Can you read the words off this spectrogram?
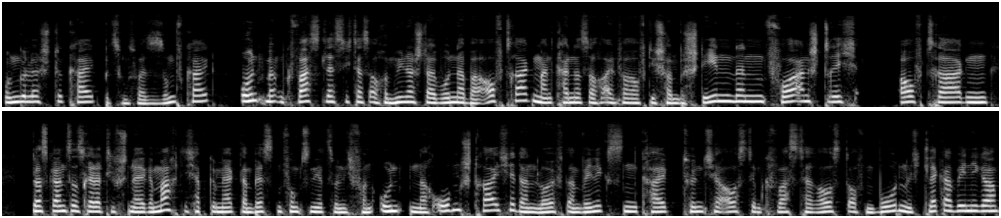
ungelöschte Kalk bzw. Sumpfkalk. Und mit dem Quast lässt sich das auch im Hühnerstall wunderbar auftragen. Man kann das auch einfach auf die schon bestehenden Voranstrich auftragen. Das Ganze ist relativ schnell gemacht. Ich habe gemerkt, am besten funktioniert es, wenn ich von unten nach oben streiche. Dann läuft am wenigsten Kalktünche aus dem Quast heraus auf den Boden. Ich klecker weniger.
